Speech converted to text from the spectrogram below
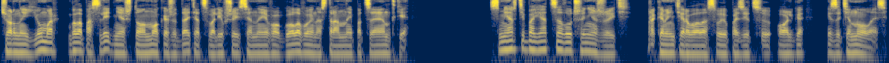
Черный юмор было последнее, что он мог ожидать от свалившейся на его голову иностранной пациентки. «Смерти бояться лучше не жить», — прокомментировала свою позицию Ольга и затянулась.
